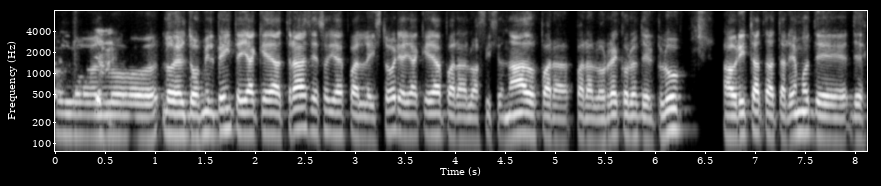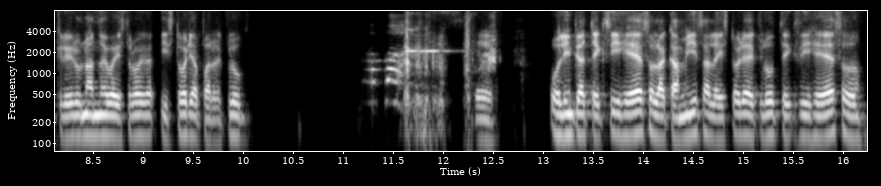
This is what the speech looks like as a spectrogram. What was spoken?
lo, lo, lo, del 2020 ya queda atrás, eso ya es para la historia, ya queda para los aficionados, para, para los récords del club. Ahorita trataremos de, de escribir una nueva historia, historia para el club. Eh, Olimpia te exige eso, la camisa, la historia del club te exige eso,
